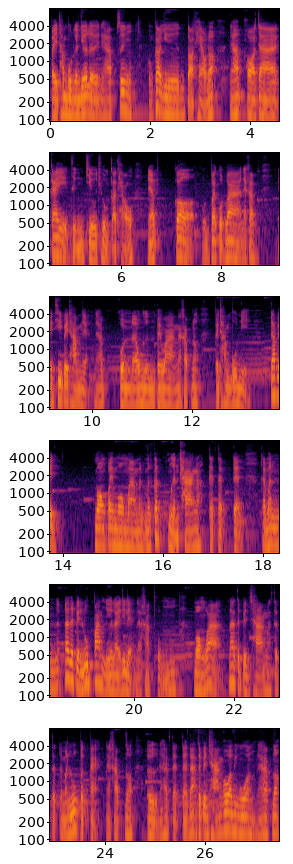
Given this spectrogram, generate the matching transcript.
ไปทำบุญกันเยอะเลยนะครับ ซึ่งผมก็ยืนต่อแถวเนาะนะครับ พอจะใกล้ถึงคิวที่ผมต่อแถวนะครับ ก็ผลปรากฏว่านะครับไอ้ที่ไปทำเนี่ยนะครับคนเอาเงินไปวางนะครับเนาะไปทำบุญนี่ถ้าไปมองไปมองมามันมันก็เหมือนช้างนะแต่แต่แต่แต่มันน่าจะเป็นรูปปั้นหรืออะไรนี่แหละนะครับ ผมมองว่าน่าจะเป็นช้างนะแต่แต่แต่มันรูปแปลกๆนะครับเนาะเออนะครับแต่แต่น่าจะเป็นช้างเพราะว่ามีงวงนะครับเนาะ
